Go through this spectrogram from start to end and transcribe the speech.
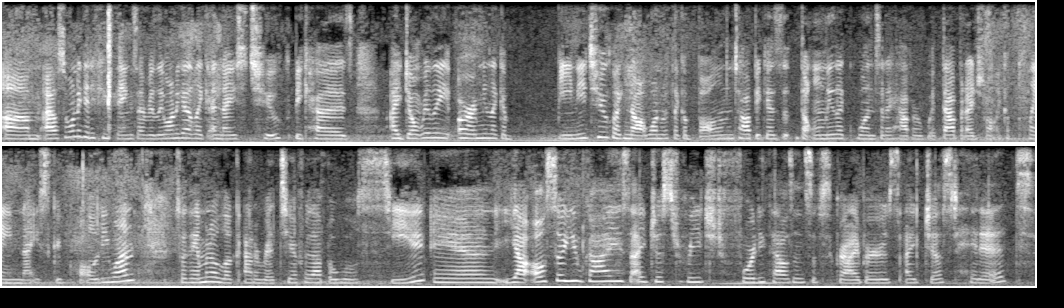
um, I also want to get a few things. I really want to get like a nice toque because I don't really or I mean like a beanie toque like not one with like a ball on the top because the only like ones that I have are with that but I just want like a plain nice good quality one. So I think I'm gonna look at Aritzia for that but we'll see. And yeah also you guys I just reached 40,000 subscribers. I just hit it.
